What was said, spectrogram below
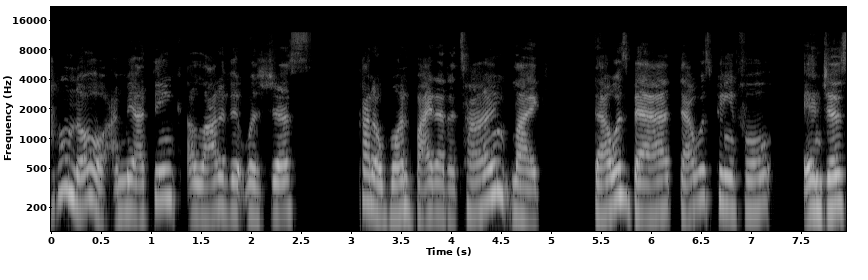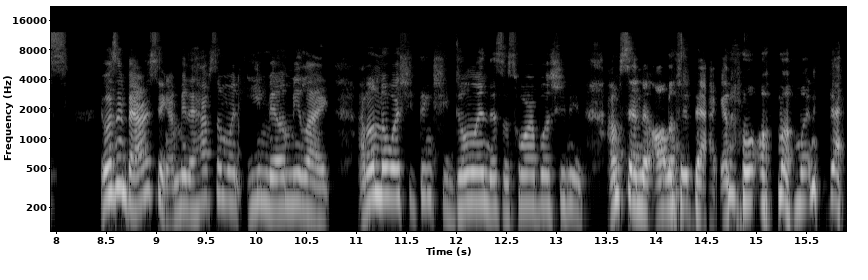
I don't know. I mean, I think a lot of it was just kind of one bite at a time. Like that was bad, that was painful, and just it was embarrassing. I mean, to have someone email me like, I don't know what she thinks she's doing. This is horrible. She need. I'm sending all of it back, and I want all my money back.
